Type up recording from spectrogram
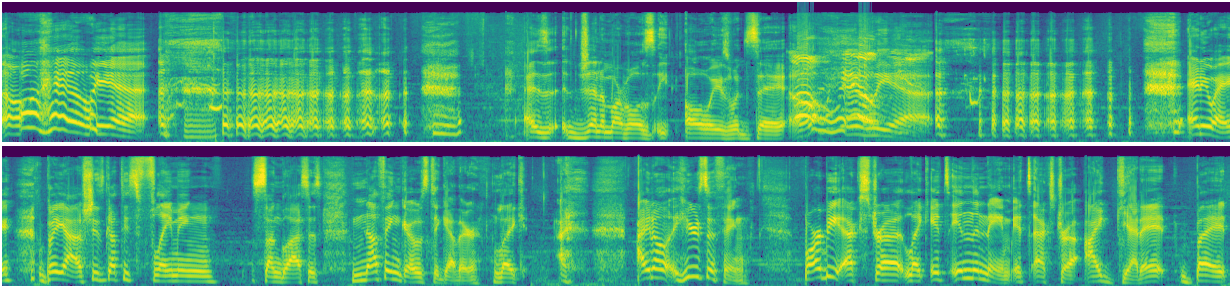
Oh hell yeah. As Jenna Marbles always would say, oh, oh hell, hell yeah. yeah. anyway, but yeah, she's got these flaming sunglasses. Nothing goes together. Like, I, I don't, here's the thing. Barbie Extra, like, it's in the name, it's extra. I get it, but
